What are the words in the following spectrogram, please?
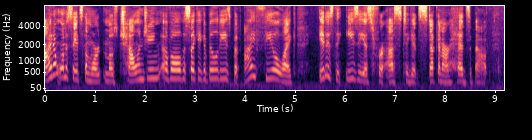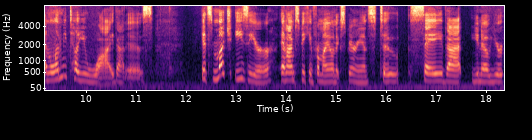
I don't want to say it's the more most challenging of all the psychic abilities, but I feel like it is the easiest for us to get stuck in our heads about. And let me tell you why that is. It's much easier, and I'm speaking from my own experience, to say that, you know, you're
